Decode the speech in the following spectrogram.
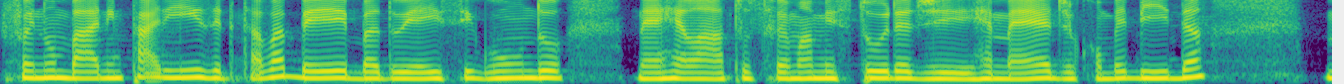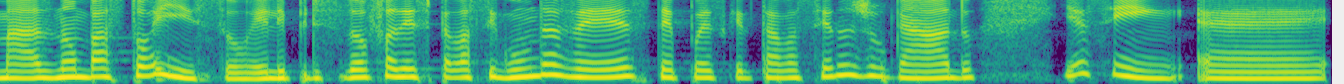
que foi num bar em Paris, ele estava bêbado, e aí, segundo né, relatos, foi uma mistura de remédio com bebida. Mas não bastou isso. Ele precisou fazer isso pela segunda vez, depois que ele estava sendo julgado. E assim, é,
